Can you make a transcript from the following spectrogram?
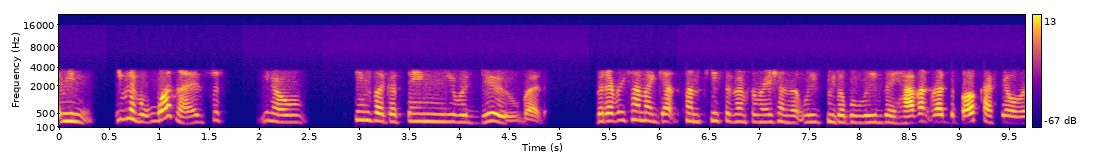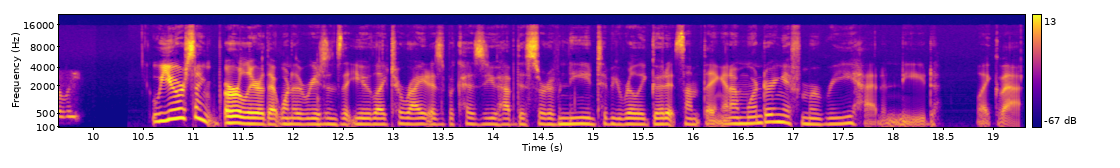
I mean, even if it wasn't, it's just you know seems like a thing you would do. But but every time I get some piece of information that leads me to believe they haven't read the book, I feel relieved. Well, you were saying earlier that one of the reasons that you like to write is because you have this sort of need to be really good at something. And I'm wondering if Marie had a need like that.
